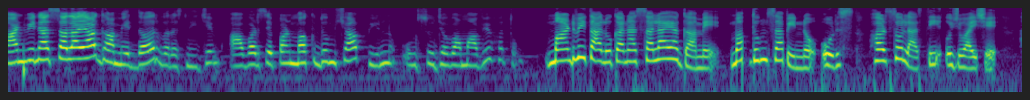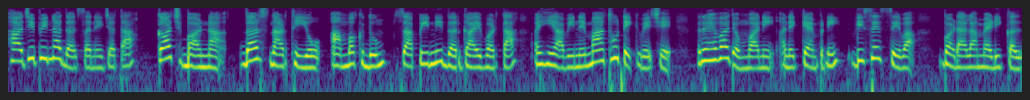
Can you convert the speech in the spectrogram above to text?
માંડવીના સલાયા ગામે દર વર્ષની જેમ આ વર્ષે પણ મખદુમ શાહ ઉર્સ ઉજવવામાં આવ્યો હતો. માંડવી તાલુકાના સલાયા ગામે મખદુમસા પીરનો ઉર્સ હર્ષોલ્લાસથી ઉજવાય છે. હાજીપીરના દર્શને જતા કચ્છ બહારના દર્શનાર્થીઓ આ મખદુમ સાપીરની દરગાહે વળતા અહીં આવીને માથું ટેકવે છે. રહેવા જમવાની અને કેમ્પની વિશેષ સેવા બડાલા મેડિકલ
